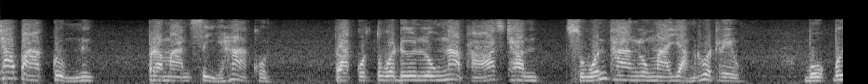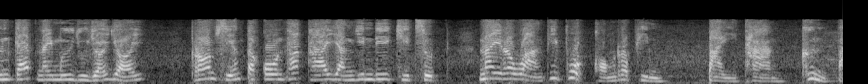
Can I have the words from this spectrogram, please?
ชาวป่ากลุ่มหนึ่ง ประมาณสี่ห้าคน ปรากฏตัวเดินลงหน้าผาชัน สวนทางลงมาอย่างรวดเร็วโบกปืนแก๊สในมืออยู่ย้อยๆ พร้อมเสียงตะโกนทักทายอย่างยินดีขีดสุด ในระหว่างที่พวกของระพินไต่ทางขึ้นไป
